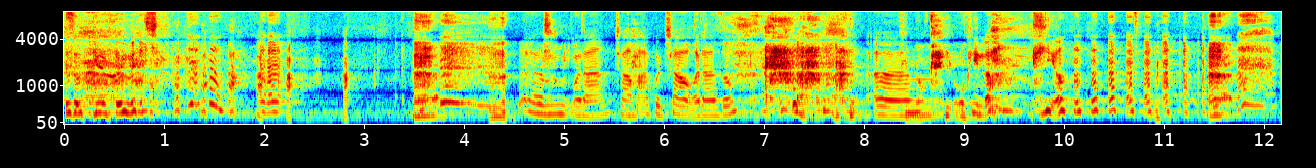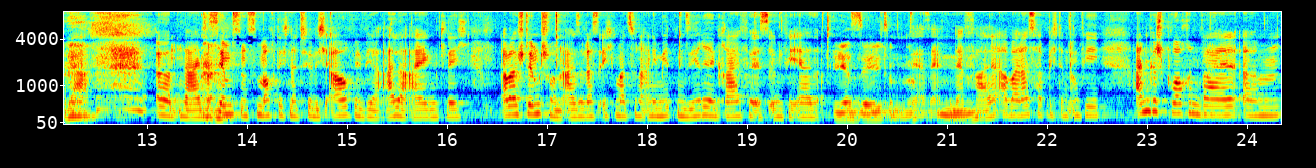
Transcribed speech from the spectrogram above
so viel für mich. ähm, oder Ciao Marco Ciao oder so. Pinocchio. Pinocchio. ja. Ähm, nein, die Simpsons mochte ich natürlich auch, wie wir alle eigentlich. Aber stimmt schon, also dass ich mal zu einer animierten Serie greife, ist irgendwie eher Eher selten, ne? sehr selten der Fall. Aber das hat mich dann irgendwie angesprochen, weil ähm,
